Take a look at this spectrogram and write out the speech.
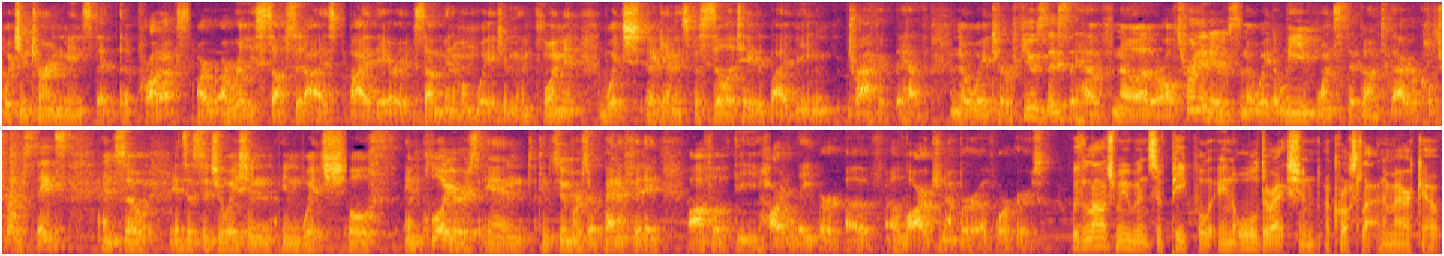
which in turn means that the products are, are really subsidized by their sub minimum wage employment, which again is facilitated by being trafficked. They have no way to refuse this, they have no other alternatives, no way to leave once they've gone to the agricultural estates. And so it's a situation in which both employers and consumers are benefiting off of the hard labor of a large number of workers. With large movements of people in all direction across Latin America,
